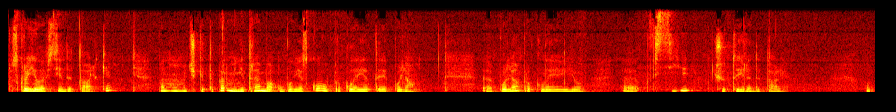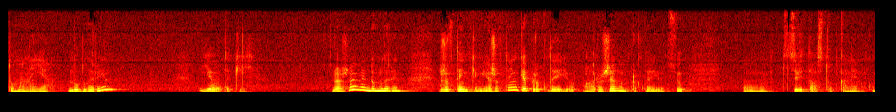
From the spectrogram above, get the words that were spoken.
Розкроїла всі детальки панамочки. Тепер мені треба обов'язково проклеїти поля. Е, Поля проклею е, всі чотири деталі. От у мене є дублерин, є отакий рожевий дублерин. Жовтеньким я жовтеньке проклею, а рожевим проклею цю цвітасту тканинку.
